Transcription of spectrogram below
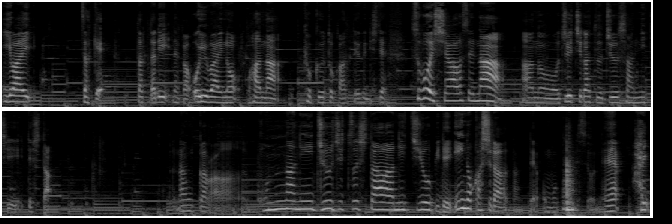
祝い酒だったり、なんかお祝いのお花、曲とかっていう風にして、すごい幸せな、あの、11月13日でした。なんか、こんなに充実した日曜日でいいのかしらなんて思ったんですよね。はい。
